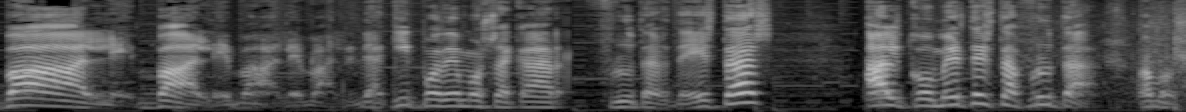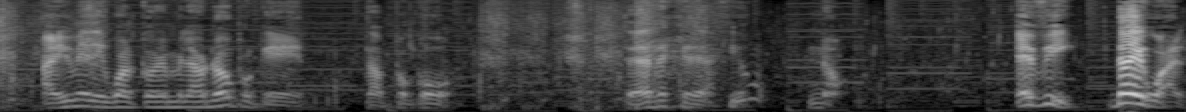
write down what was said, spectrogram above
Vale, vale, vale, vale. De aquí podemos sacar frutas de estas al comerte esta fruta. Vamos, a mí me da igual comérmela o no porque tampoco... ¿Te da recreación? No. En fin, da igual.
